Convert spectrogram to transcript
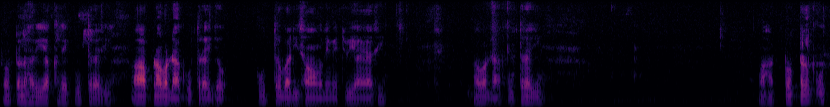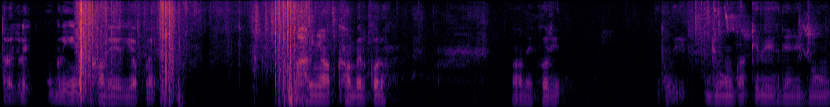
ਟੋਟਲ ਹਰੀ ਅੱਖ ਦੇ ਕਬੂਤਰ ਹੈ ਜੀ। ਆ ਆਪਣਾ ਵੱਡਾ ਕਬੂਤਰ ਹੈ ਜੋ ਕਬੂਤਰਬਾਜੀ ਸੌਂਗ ਦੇ ਵਿੱਚ ਵੀ ਆਇਆ ਸੀ। ਆ ਵੱਡਾ ਕਬੂਤਰ ਹੈ ਜੀ। ਆਹ ਟੋਟਲ ਕਬੂਤਰ ਹੈ ਜਿਹੜੇ ਗ੍ਰੀਨ ਅੱਖਾਂ ਦੇ ਜੀ ਆਪਣੇ। ਹਰੀਆਂ ਅੱਖਾਂ ਬਿਲਕੁਲ। ਆ ਦੇਖੋ ਜੀ ਥੋੜੀ ਜ਼ੂਮ ਕਰਕੇ ਵੇਖਦੇ ਹਾਂ ਜੀ ਜ਼ੂਮ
